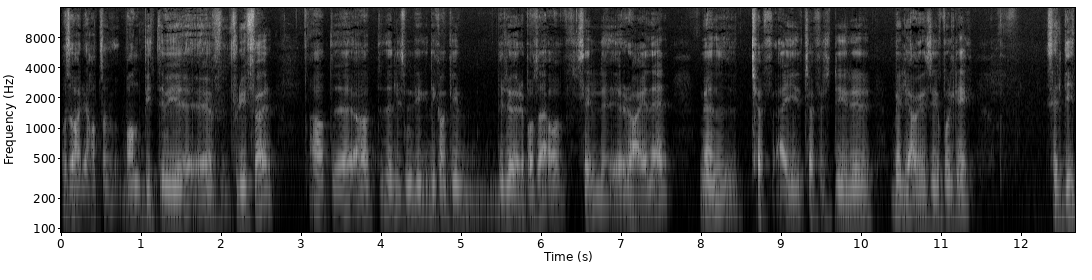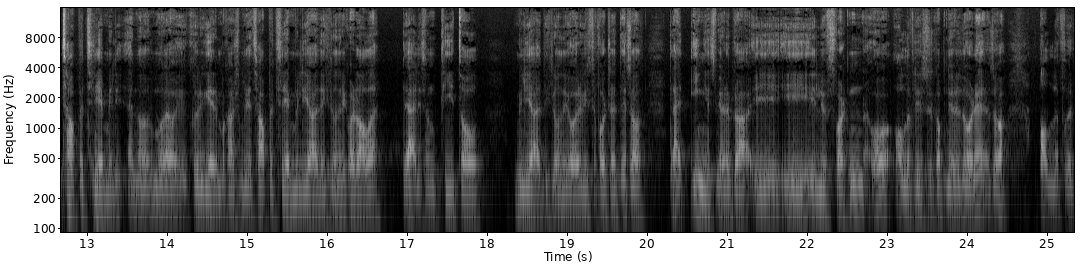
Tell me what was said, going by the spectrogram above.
Og så har de hatt så vanvittig mye eh, fly før at, eh, at liksom, de, de kan ikke røre på seg. Og selv Ryanair, med en tøff eier, tøffe styrer, veldig aggressiv politikk selv de taper 3 milliarder, nå må jeg korrigere meg kanskje, men de taper 3 milliarder kroner i kvartalet. Det er liksom 10-12 milliarder kroner i året hvis det fortsetter. Så det er ingen som gjør det bra i, i luftfarten, og alle flyselskapene gjør det dårlig. Så alle for,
